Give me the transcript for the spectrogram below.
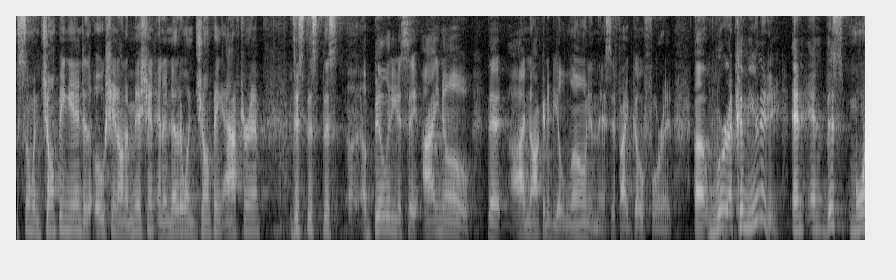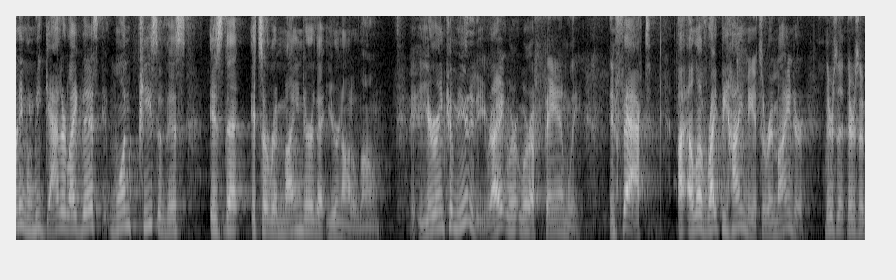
someone jumping into the ocean on a mission and another one jumping after him. Just this, this uh, ability to say, I know that I'm not going to be alone in this if I go for it. Uh, we're a community. And, and this morning, when we gather like this, one piece of this is that it's a reminder that you're not alone. You're in community, right? We're, we're a family. In fact, I, I love right behind me, it's a reminder. There's a, there's a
